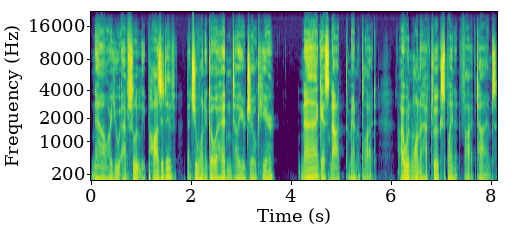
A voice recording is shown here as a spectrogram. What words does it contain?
Now, are you absolutely positive that you want to go ahead and tell your joke here? Nah, I guess not, the man replied. I wouldn't want to have to explain it five times.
